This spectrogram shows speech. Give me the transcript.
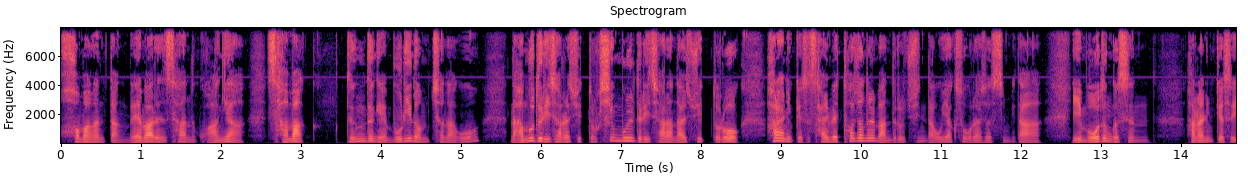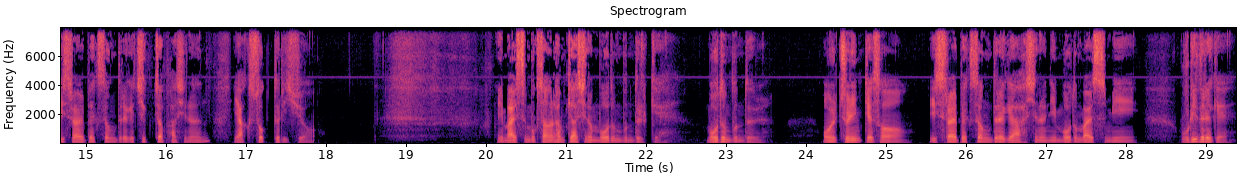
허망한 땅, 메마른 산, 광야, 사막, 등등의 물이 넘쳐나고 나무들이 자랄 수 있도록 식물들이 자라날 수 있도록 하나님께서 삶의 터전을 만들어 주신다고 약속을 하셨습니다. 이 모든 것은 하나님께서 이스라엘 백성들에게 직접 하시는 약속들이죠. 이 말씀 묵상을 함께 하시는 모든 분들께 모든 분들 오늘 주님께서 이스라엘 백성들에게 하시는 이 모든 말씀이 우리들에게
